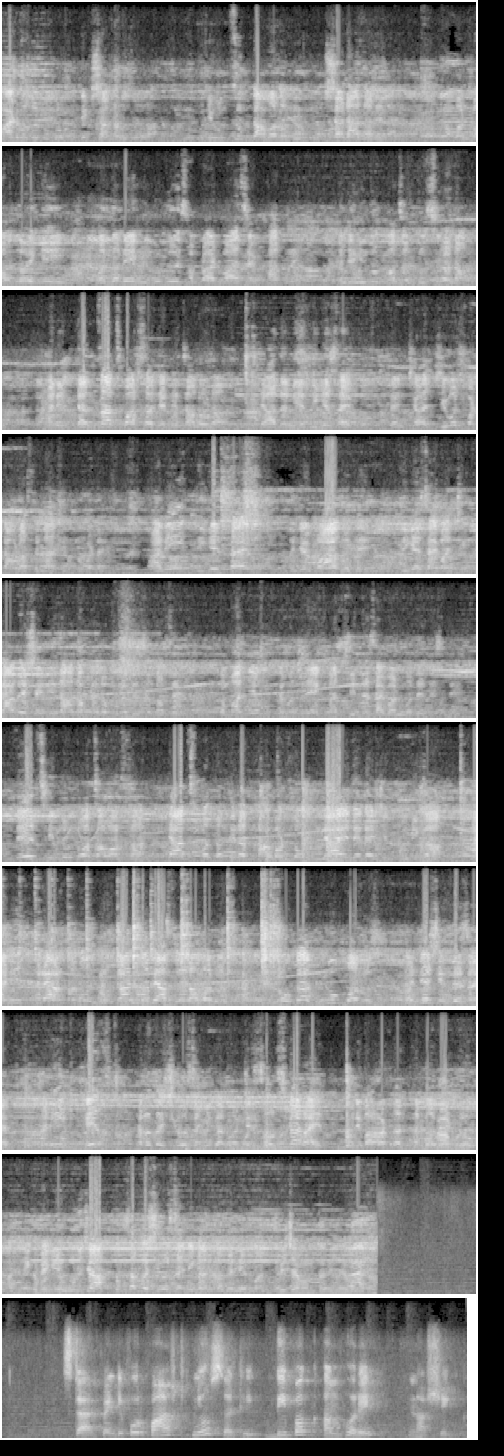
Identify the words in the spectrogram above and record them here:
वाट बघत होतो प्रतीक्षा करत होतो तुझी उत्सुकता आम्हाला होती क्षण आज आलेला आहे आपण बघतोय की वंदने हिंदू सम्राट बाळासाहेब ठाकरे म्हणजे हिंदुत्वाचं दुसरं नाव. आणि त्यांचाच वारसा ज्यांनी चालवला ते आदरणीय दिघे साहेब त्यांच्या जीवनपटावर असलेला हा चित्रपट आहे. आणि दिघे साहेब म्हणजे वाघ होते. दिघे साहेबांची काव्यशैली जर आज आपल्याला पुढे दिसत असेल तर माननीय मुख्यमंत्री एकनाथ शिंदे साहेबांमध्ये दिसते तेच हिंदुत्वाचा वारसा त्याच पद्धतीनं ताबडतोब न्याय देण्याची भूमिका आणि खऱ्या अर्थानं लोकांमध्ये असलेला माणूस लोकाभिमुख माणूस म्हणजे शिंदे साहेब. आणि हेच खरं तर शिवसैनिकांवरचे संस्कार आहेत. आणि मला वाटतं धर्मविरुद्ध एक वेगळी ऊर्जा सर्व शिवसैनिकांमध्ये निर्माण. विजय ममता विजय ममता. स्टार ट्वेंटी फोर फास्ट न्यूजसाठी दीपक अंभोरे नाशिक.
